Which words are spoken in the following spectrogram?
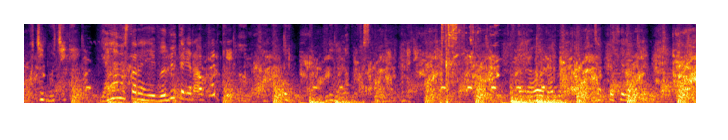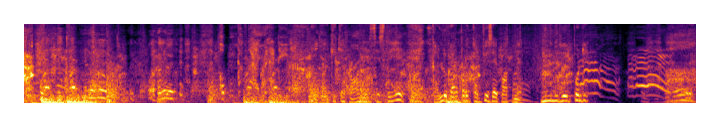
వచ్చేయండి వచ్చేయండి ఎలా వస్తారా వదిలితే రావడానికి నేను లోపలికి వస్తాను. బాగా వేసేస్తే కళ్ళు కనపడి కన్ఫ్యూజ్ అయిపోతున్నాయి. ముందు మీరు వెళ్ళిపోండి. ఆ,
